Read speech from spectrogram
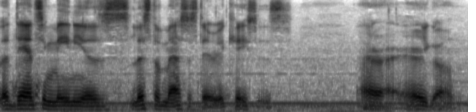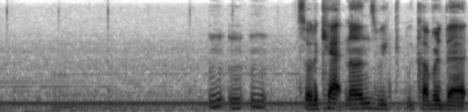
The Dancing Manias list of mass hysteria cases. Alright, here you go. Mm-mm-mm. So the cat nuns, we, we covered that.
